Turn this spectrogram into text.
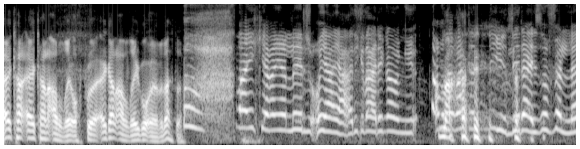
Jeg kan, jeg, kan aldri opp, jeg kan aldri gå over dette. Nei, ikke jeg heller. Og jeg er ikke der engang. Ja, men det har vært en nydelig reise å følge.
